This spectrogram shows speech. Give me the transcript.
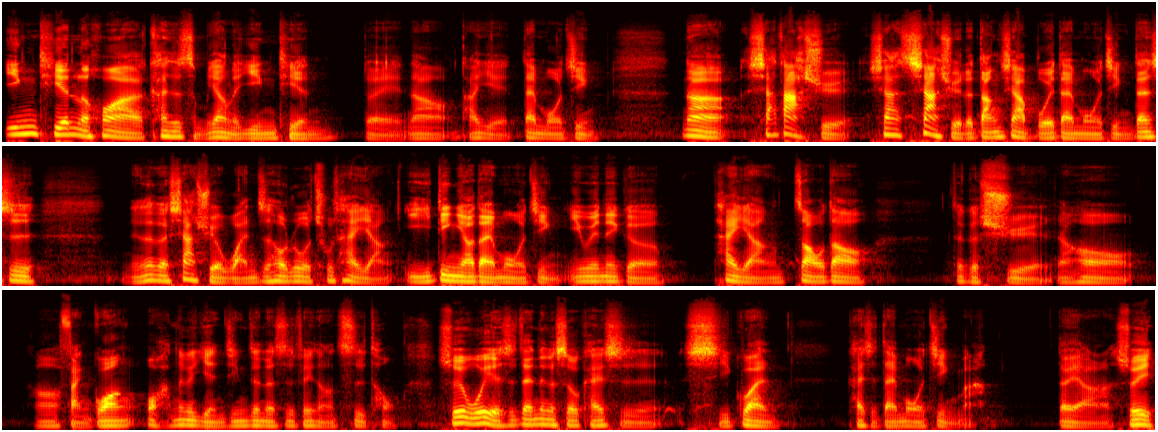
阴天的话，看是什么样的阴天，对，那他也戴墨镜。那下大雪，下下雪的当下不会戴墨镜，但是你那个下雪完之后，如果出太阳，一定要戴墨镜，因为那个太阳照到这个雪，然后。啊，反光哇，那个眼睛真的是非常刺痛，所以我也是在那个时候开始习惯开始戴墨镜嘛。对啊，所以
